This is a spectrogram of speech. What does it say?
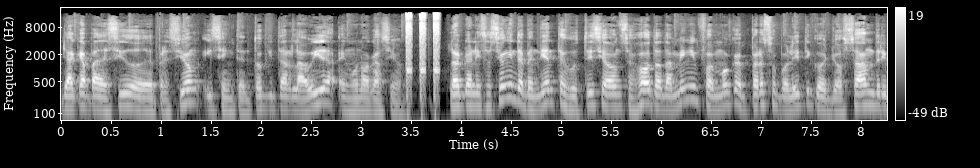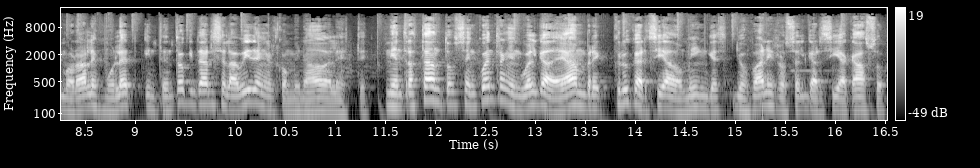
ya que ha padecido de depresión y se intentó quitar la vida en una ocasión. La organización independiente Justicia 11J también informó que el preso político Josandri Morales Mulet intentó quitarse la vida en el Combinado del Este. Mientras tanto, se encuentran en huelga de hambre Cruz García Domínguez, Giovanni Rosel García Caso,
